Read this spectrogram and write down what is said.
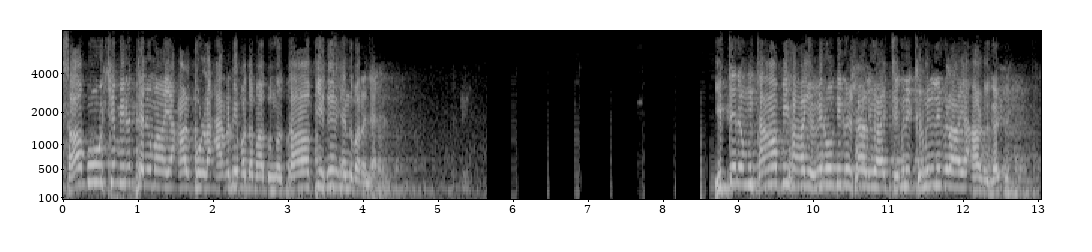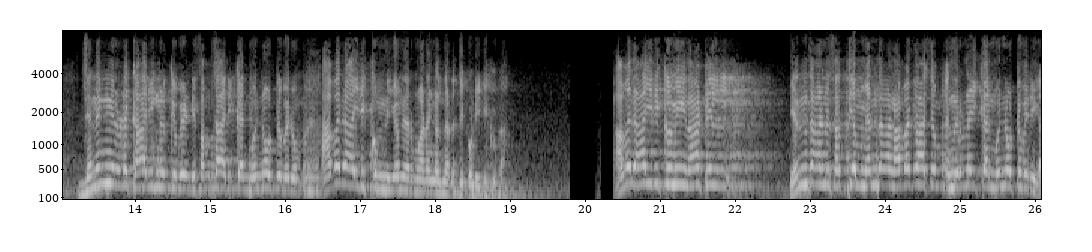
സാമൂഹ്യ വിരുദ്ധനുമായ ആൾക്കുള്ള അറബി പദമാകുന്നു താഫിഹ് എന്ന് പറഞ്ഞാൽ. ഇത്തരം താപിഹായ വിരോധികളായ ക്രിമിനലുകളായ ആളുകൾ ജനങ്ങളുടെ കാര്യങ്ങൾക്ക് വേണ്ടി സംസാരിക്കാൻ മുന്നോട്ട് വരും. അവരായിരിക്കും നിയമനിർമ്മാണങ്ങൾ നടത്തിക്കൊണ്ടിരിക്കുക. അവരായിരിക്കും ഈ നാട്ടിൽ എന്താണ് സത്യം എന്താണ് അവകാശം നിർണയിക്കാൻ മുന്നോട്ട് വരിക.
